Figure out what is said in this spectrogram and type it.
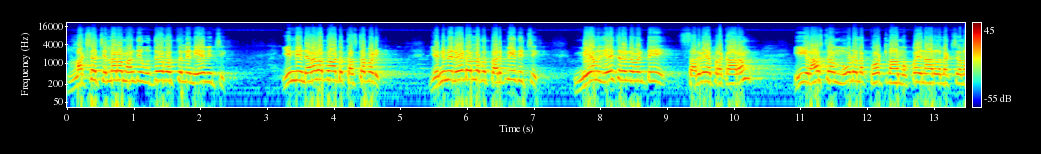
లక్ష చిల్లర మంది ఉద్యోగస్తుల్ని నియమించి ఇన్ని నెలల పాటు కష్టపడి ఎనిమిది రేటర్లకు తర్ఫీదిచ్చి మేము చేసినటువంటి సర్వే ప్రకారం ఈ రాష్ట్రం మూడు కోట్ల ముప్పై నాలుగు లక్షల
